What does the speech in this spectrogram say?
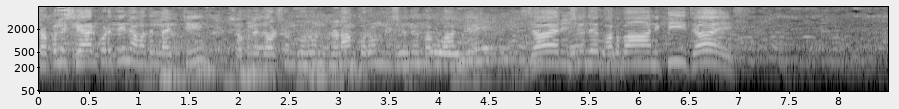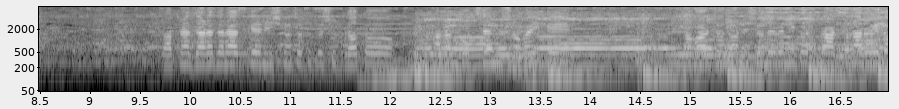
সকালে শেয়ার করে দিন আমাদের লাইভটি সকলে দর্শন করুন, প্রণাম করুন নৃসিংহদেব ভগবানকে। জয় নৃসিংহদেব ভগবান কি জয়? তো আপনারা যারা যারা আজকে নিঃসিংহ চতুর্দশী ব্রত পালন করছেন, সবাইকে সবার জন্য নিঃসিংহদেবের নিকট প্রার্থনা রইল।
